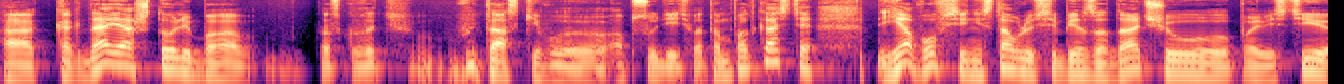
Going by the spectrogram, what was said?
А, когда я что-либо так сказать, вытаскиваю обсудить в этом подкасте, я вовсе не ставлю себе задачу провести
